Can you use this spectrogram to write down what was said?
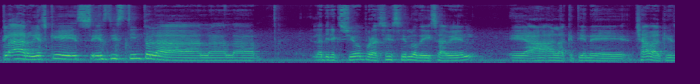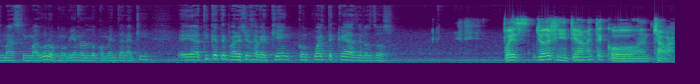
Claro, y es que es, es distinto la, la, la, la dirección, por así decirlo, de Isabel eh, a, la que tiene Chava, que es más inmaduro, como bien nos lo comentan aquí. Eh, ¿A ti qué te pareció, Javier? ¿Quién, ¿Con cuál te quedas de los dos? Pues yo definitivamente con Chava,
